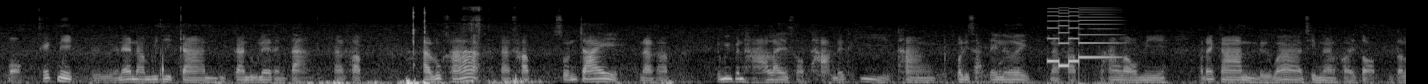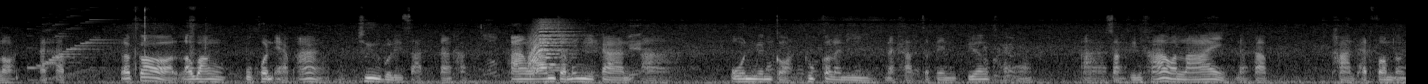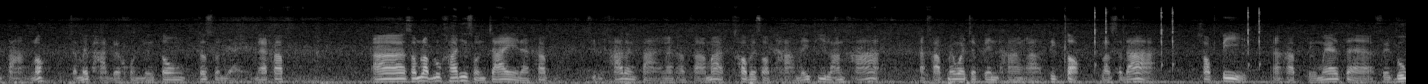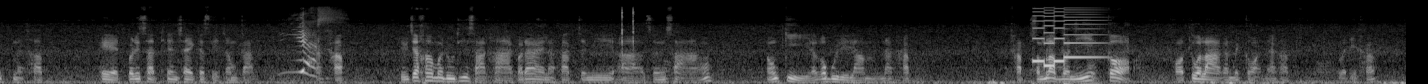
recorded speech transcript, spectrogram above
บอกเทคนิคหรือแนะนำวิธีการการดูแลต่างๆนะครับหากลูกค้านะครับสนใจนะครับหรือมีปัญหาอะไรสอบถามได้ที่ทางบริษัทได้เลยนะครับ ทางเรามีพนักงานหรือว่าทีมงานคอยตอบตลอดนะครับ แล้วก็ระวังบุคคลแอบอ้างชื่อบริษัทนะครับ ทางร้านจะไม่มีการอโอนเงินก่อนทุกกรณีนะครับ จะเป็นเรื่องของ สั่งสินค้าออนไลน์นะครับผ่านแพลตฟอร์มต่างๆเนาะจะไม่ผ่านโดยคนโดยตรงซะส่วนใหญ่นะครับอ่าสำหรับลูกค้าที่สนใจนะครับสินค้าต่างๆนะครับ สามารถเข้าไปสอบถามได้ที่ร้านค้านะครับไม่ว่าจะเป็นทางอ่า TikTok Lazada Shopee นะครับหรือแม้แต่ Facebook นะครับเพจบริษัทเทียนชัยเกษตรจำกัดนะครับหรือจะเข้ามาดูที่สาขาก็ได้นะครับ จะมีอ่าเสริงสางหน้องกี่แล้วก็บุรีรัมย์นะครับครับสำหรับวันนี้ก็ ขอตัวลากันไปก่อนนะครับ สวัสดีครับ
